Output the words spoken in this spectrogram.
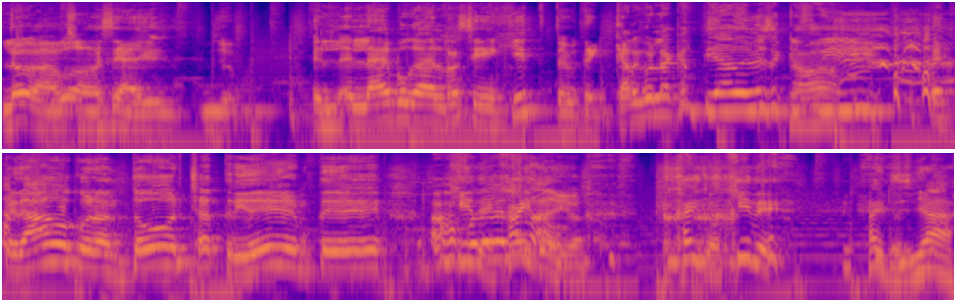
Loco, o sea, yo- en, en la época del Resident Hit, te, te encargo la cantidad de veces que No. fui esperado con antorchas, tridentes. afuera Hide, radio. Haido, Hide. Hyde, ya,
